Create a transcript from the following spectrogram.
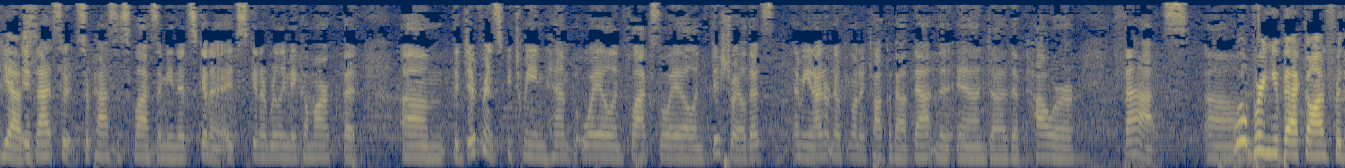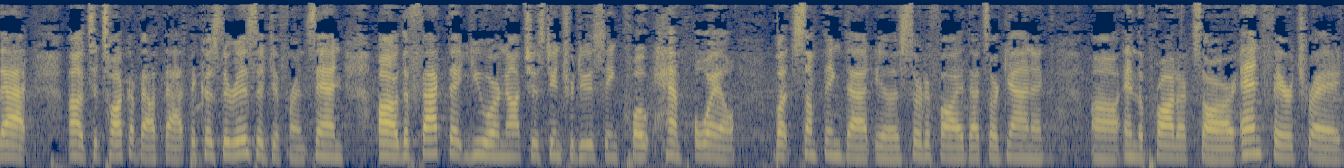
Yes. If that sur- surpasses flax, I mean, it's gonna it's gonna really make a mark, but. Um, the difference between hemp oil and flax oil and fish oil, that's, I mean, I don't know if you want to talk about that and the, and, uh, the power fats. Um, We'll bring you back on for that uh, to talk about that because there is a difference, and uh, the fact that you are not just introducing quote hemp oil, but something that is certified, that's organic, uh, and the products are and fair trade.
